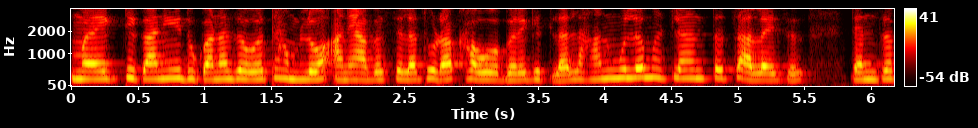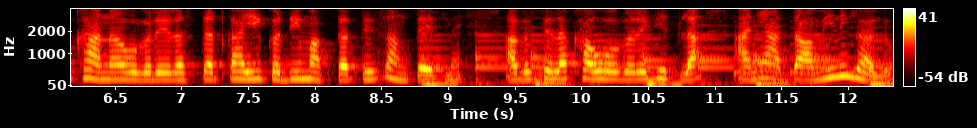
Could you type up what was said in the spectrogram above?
मग एक ठिकाणी दुकानाजवळ थांबलो आणि अगस्त्याला थोडा खाऊ वगैरे घेतला. लहान मुलं म्हटल्यानंतर चालायचं. त्यांचं खाणं वगैरे रस्त्यात काही कधी मागतात ते सांगता येत नाही. अगस्त्याला खाऊ वगैरे घेतला आणि आता आम्ही निघालो.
